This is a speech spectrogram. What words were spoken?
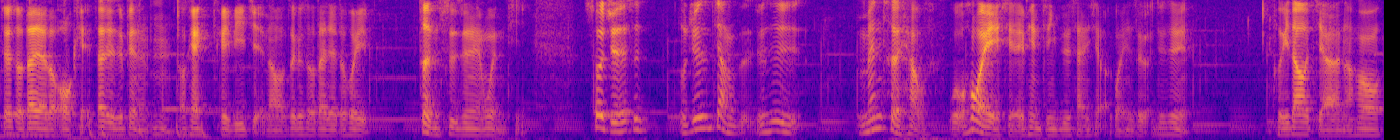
这时候大家都 OK，大家就变成嗯 OK 可以理解，然后这个时候大家都会正视这件问题。所以我觉得是，我觉得是这样子，就是 mental health。我后来也写了一篇金枝三小关于这个，就是回到家，然后。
